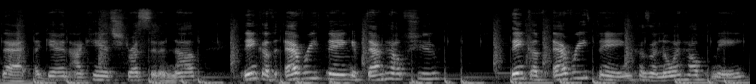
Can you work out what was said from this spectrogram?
that. Again, I can't stress it enough. Think of everything if that helps you. Think of everything because I know it helped me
